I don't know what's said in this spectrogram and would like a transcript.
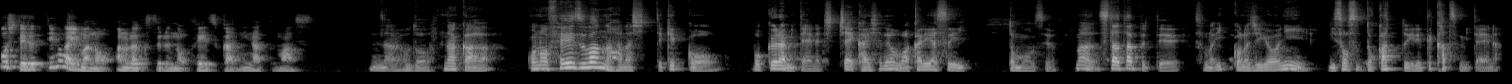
をしてるっていうのが今のあのラクスルのフェーズ感になってます。なるほど。なんか、このフェーズ1の話って結構僕らみたいなちっちゃい会社でも分かりやすいと思うんですよ。まあ、スタートアップって、その1個の事業にリソースドカッと入れて勝つみたいな。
